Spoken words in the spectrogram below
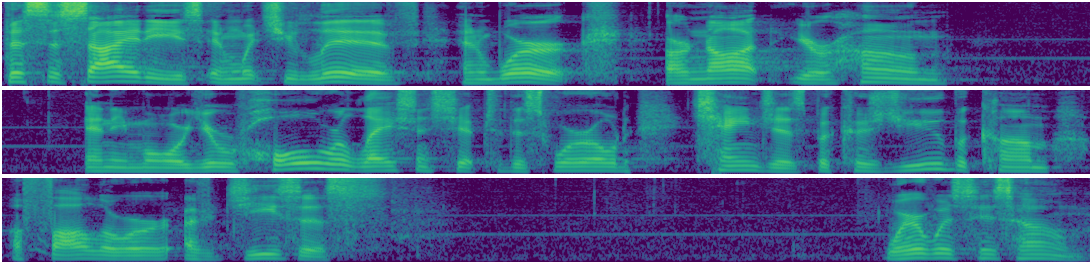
The societies in which you live and work are not your home anymore. Your whole relationship to this world changes because you become a follower of Jesus. Where was his home?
